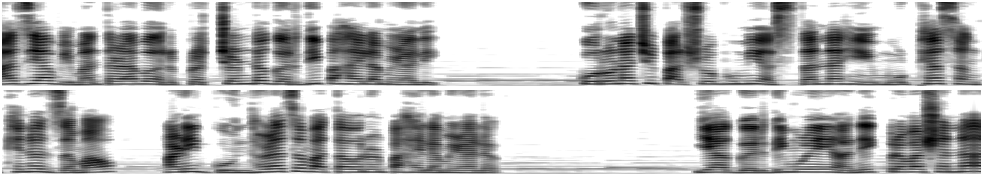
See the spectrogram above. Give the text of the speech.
आज या विमानतळावर प्रचंड गर्दी पाहायला मिळाली. कोरोनाची पार्श्वभूमी असतानाही मोठ्या संख्येनं जमाव आणि गोंधळाचं वातावरण पाहायला मिळालं. या गर्दीमुळे अनेक प्रवाशांना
